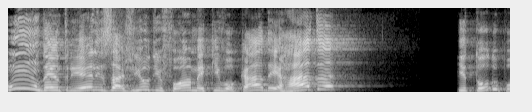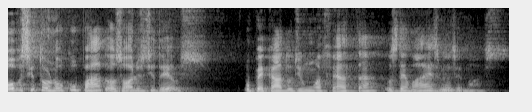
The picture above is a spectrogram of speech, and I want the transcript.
um dentre eles agiu de forma equivocada, errada, E todo o povo se tornou culpado aos olhos de Deus. O pecado de um afeta os demais, meus irmãos.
